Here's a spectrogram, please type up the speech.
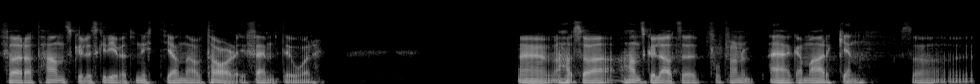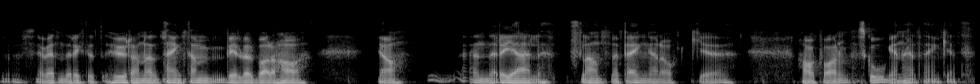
för att han skulle skriva ett nyttjandeavtal i 50 år. Eh, så han skulle alltså fortfarande äga marken så eh, jag vet inte riktigt hur han hade tänkt. Han vill väl bara ha ja, en rejäl slant med pengar och eh, ha kvar skogen helt enkelt.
